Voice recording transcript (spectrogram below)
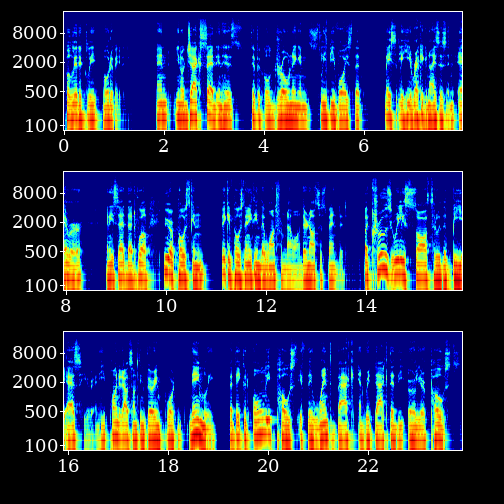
politically motivated. And you know, Jack said in his typical droning and sleepy voice that basically he recognizes an error and he said that well, New York Post can they can post anything they want from now on. They're not suspended. But Cruz really saw through the BS here, and he pointed out something very important, namely that they could only post if they went back and redacted the earlier posts.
